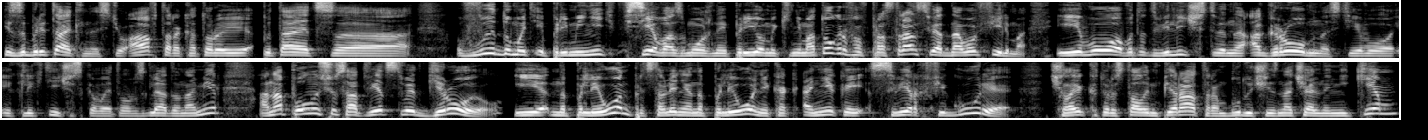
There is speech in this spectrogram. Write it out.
изобретательностью автора, который пытается выдумать и применить все возможные приемы кинематографа в пространстве одного фильма. И его вот эта величественная огромность его эклектического этого взгляда на мир, она полностью соответствует герою. И Наполеон, представление о Наполеоне как о некой сверхфигуре, человек, который стал императором, будучи изначально никем,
